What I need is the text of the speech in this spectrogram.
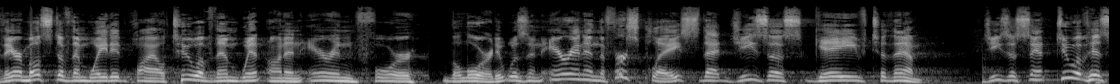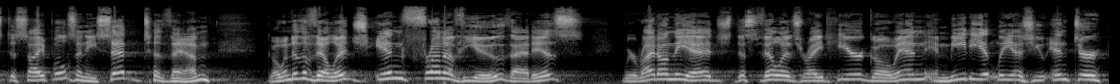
There, most of them waited while two of them went on an errand for the Lord. It was an errand in the first place that Jesus gave to them. Jesus sent two of his disciples and he said to them, Go into the village in front of you, that is, we're right on the edge. This village right here, go in. Immediately as you enter,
